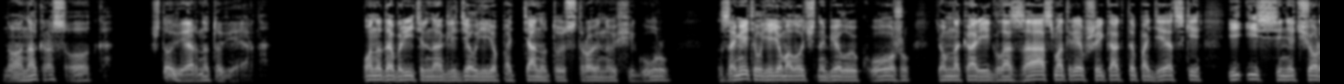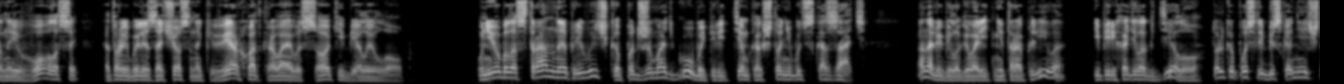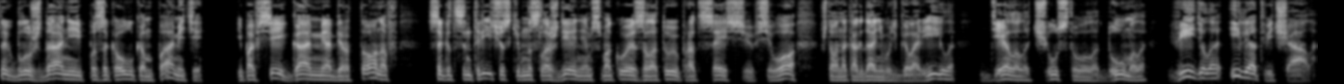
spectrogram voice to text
Но она красотка. Что верно, то верно». Он одобрительно оглядел ее подтянутую стройную фигуру, заметил ее молочно-белую кожу, темно-карие глаза, смотревшие как-то по-детски, и истинно черные волосы, которые были зачесаны кверху, открывая высокий белый лоб. У нее была странная привычка поджимать губы перед тем, как что-нибудь сказать. Она любила говорить неторопливо и переходила к делу только после бесконечных блужданий по закоулкам памяти и по всей гамме обертонов — с эгоцентрическим наслаждением смакуя золотую процессию всего, что она когда-нибудь говорила, делала, чувствовала, думала, видела или отвечала.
